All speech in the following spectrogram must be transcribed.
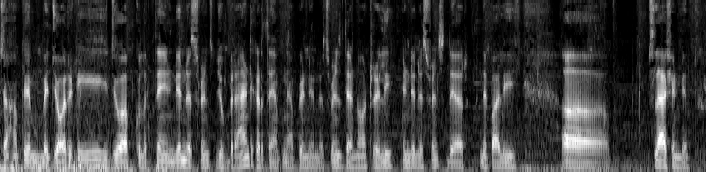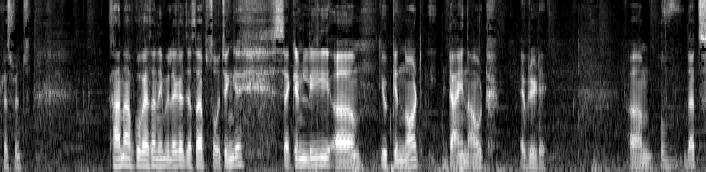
जहाँ पे मेजॉरिटी जो आपको लगते हैं इंडियन रेस्टोरेंट्स जो ब्रांड करते हैं अपने आप को Indian restaurants they are not really Indian restaurants they are Nepali slash Indian restaurants खाना आपको वैसा नहीं मिलेगा जैसा आप सोचेंगे। Secondly you can not dine out every day that's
